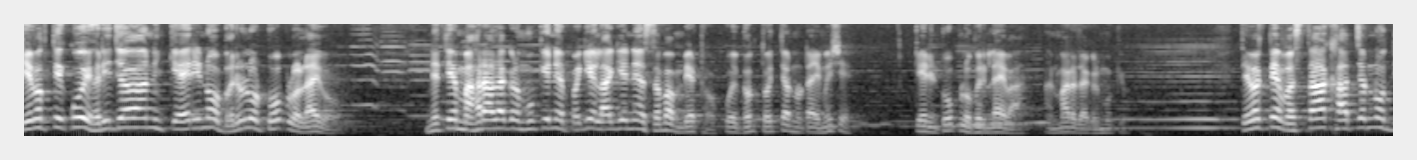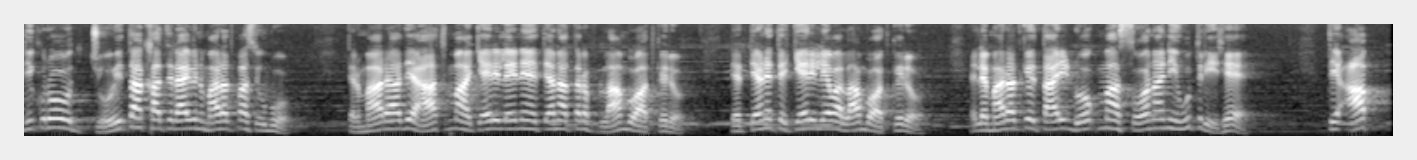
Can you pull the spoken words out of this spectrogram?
તે વખતે કોઈ હરિજન કેરીનો ભરેલો ટોપલો લાવ્યો ને તે મહારાજ આગળ મૂકીને પગે લાગીને સભામાં બેઠો. કોઈ ભક્તો અત્યારનો ટાઈમ હશે? કેરીનો ટોપલો ભરી લાવ્યા અને મહારાજ આગળ મૂક્યો. તે વખતે વસ્તા ખાચરનો દીકરો જોઈતા ખાચર આવીને મહારાજ પાસે ઊભો. ત્યારે મહારાજે હાથમાં કેરી લઈને તેના તરફ લાંબો હાથ કર્યો. ત્યારે તેણે તે કેરી લેવા લાંબો હાથ કર્યો. એટલે મહારાજ કહ્યું, તારી ડોકમાં સોનાની ઉતરી છે. તે આપ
